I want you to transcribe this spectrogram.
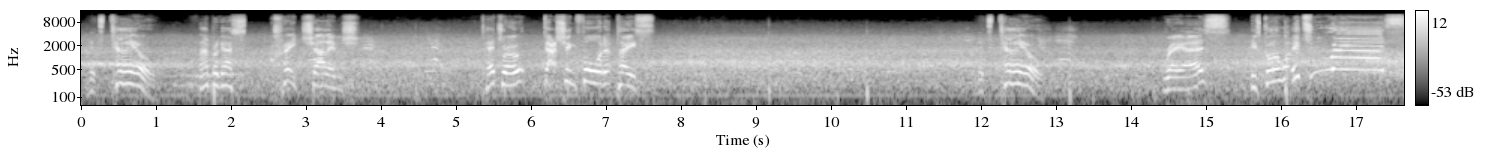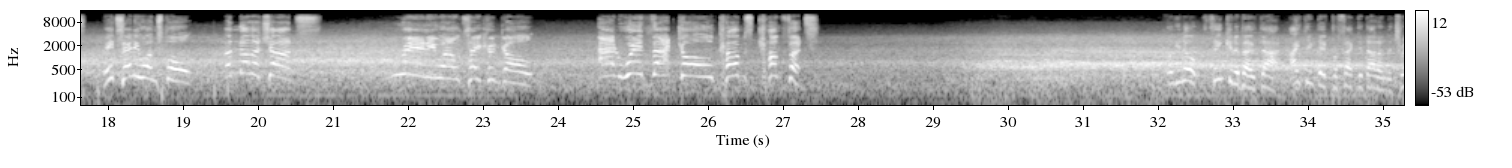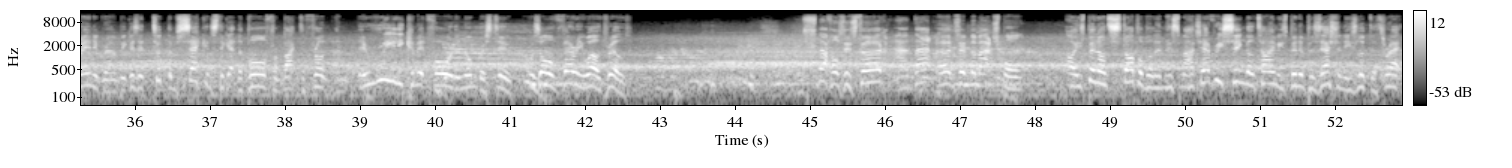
And it's Teo. Fabregas, great challenge. Pedro dashing forward at pace. And it's Teo. Reyes. He's got a... It's Reyes! It's anyone's ball. Another chance. Really well taken goal. And with that goal comes comfort. Well, you know, thinking about that, I think they've perfected that on the training ground because it took them seconds to get the ball from back to front and they really commit forward in numbers too. It was all very well drilled. He snaffles his third and that earns him the match ball. Oh, he's been unstoppable in this match. Every single time he's been in possession, he's looked a threat.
